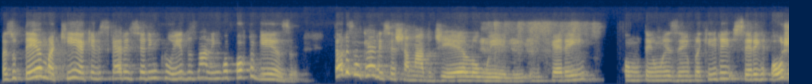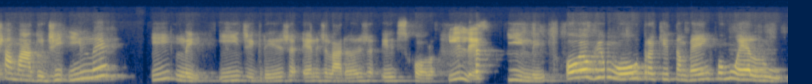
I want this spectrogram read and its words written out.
Mas o tema aqui é que eles querem ser incluídos na língua portuguesa. Então, eles não querem ser chamados de ela ou ele, eles querem, como tem um exemplo aqui, serem ou chamado de ile, ile, I de igreja, L de laranja, E de escola. Ile. Mas, ile. Ou eu vi um outro aqui também como elo.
